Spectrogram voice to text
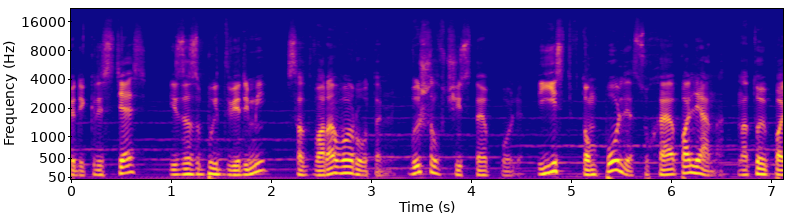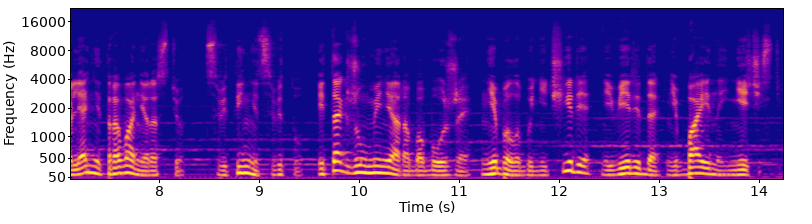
перекрестясь, из избы дверьми, со двора воротами, вышел в чистое поле. И есть в том поле сухая поляна, на той поляне трава не растет, цветы не цветут. И так же у меня, раба Божия, не было бы ни Чири, ни Верида, ни Байной нечисти.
